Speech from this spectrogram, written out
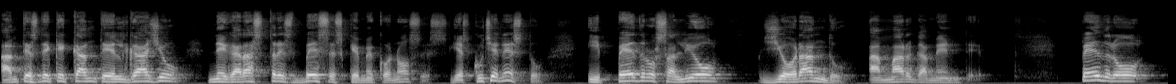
Antes de que cante el gallo, negarás tres veces que me conoces. Y escuchen esto. Y Pedro salió llorando amargamente. Pedro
